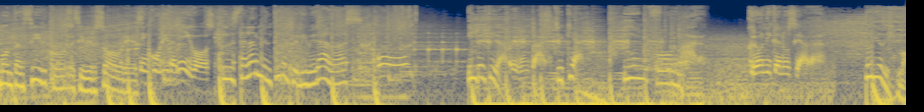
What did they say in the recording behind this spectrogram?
Montar circo, recibir sobres, encubrir amigos, instalar mentiras deliberadas o investigar, preguntar, chequear, informar. Crónica anunciada. Periodismo.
